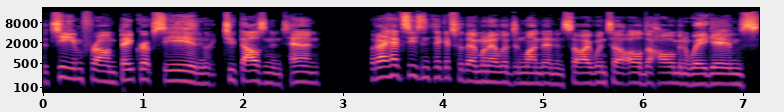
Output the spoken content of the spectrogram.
the team from bankruptcy in 2010. But I had season tickets for them when I lived in London. And so I went to all the home and away games.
